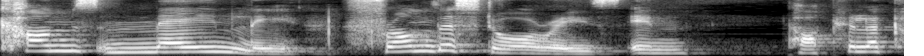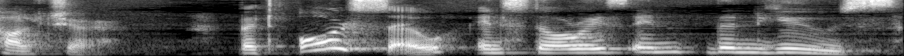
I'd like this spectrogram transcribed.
comes mainly from the stories in popular culture, but also in stories in the news.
